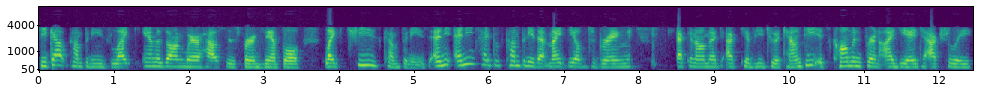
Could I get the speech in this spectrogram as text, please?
seek out companies like Amazon warehouses, for example, like cheese companies, any any type of company that might be able to bring economic activity to a county. It's common for an IDA to actually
